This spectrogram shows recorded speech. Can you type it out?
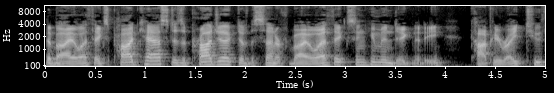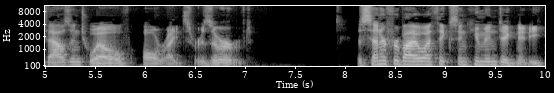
The Bioethics Podcast is a project of the Center for Bioethics and Human Dignity. Copyright 2012, all rights reserved. The Center for Bioethics and Human Dignity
